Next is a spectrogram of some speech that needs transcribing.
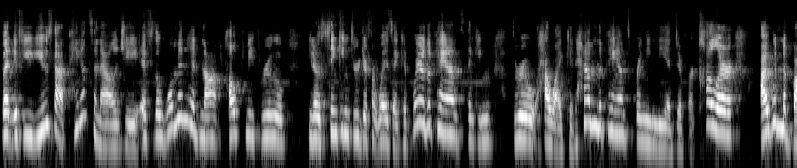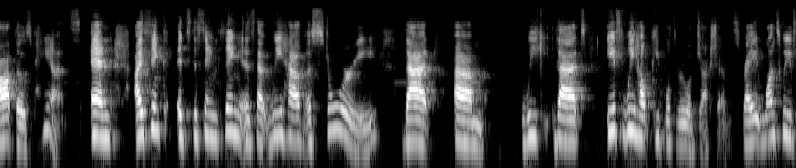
But if you use that pants analogy, if the woman had not helped me through, you know, thinking through different ways I could wear the pants, thinking through how I could hem the pants, bringing me a different color, I wouldn't have bought those pants. And I think it's the same thing is that we have a story that um, we that if we help people through objections right? Once we've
